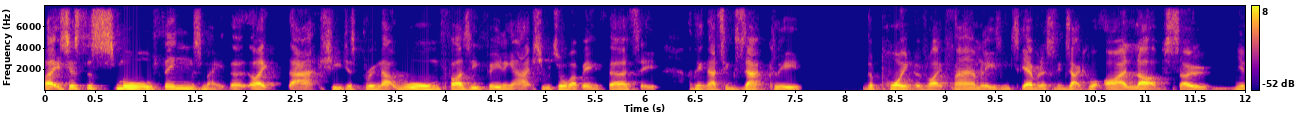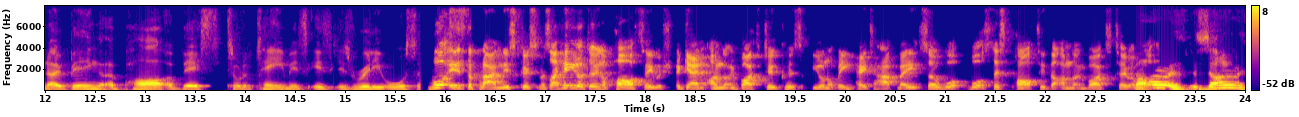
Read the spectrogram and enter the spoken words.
like it's just the small things, mate, that like that actually just bring that warm, fuzzy feeling. Actually, we're talking about being thirty. I think that's exactly the point of like families and togetherness and exactly what I love. So, you know, being a part of this sort of team is is is really awesome. What is the plan this Christmas? I hear you're doing a party, which again I'm not invited to because you're not being paid to have me. So what what's this party that I'm not invited to? And what- Zara, Zara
